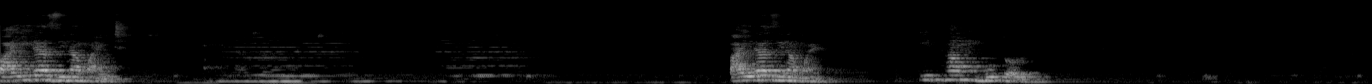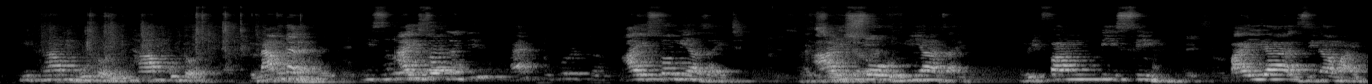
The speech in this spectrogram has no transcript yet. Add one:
পাইরাজিনামাইড পাইরাজিনামাইড ইথামবুটল ইথামবুটল ইথামবুটল নাম জানেন ইস- আইসো হ্যাঁ আইসোনিয়াজাইড আইসোনিয়াজাইড রিফাম্পিসিন পাইরাজিনামাইড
